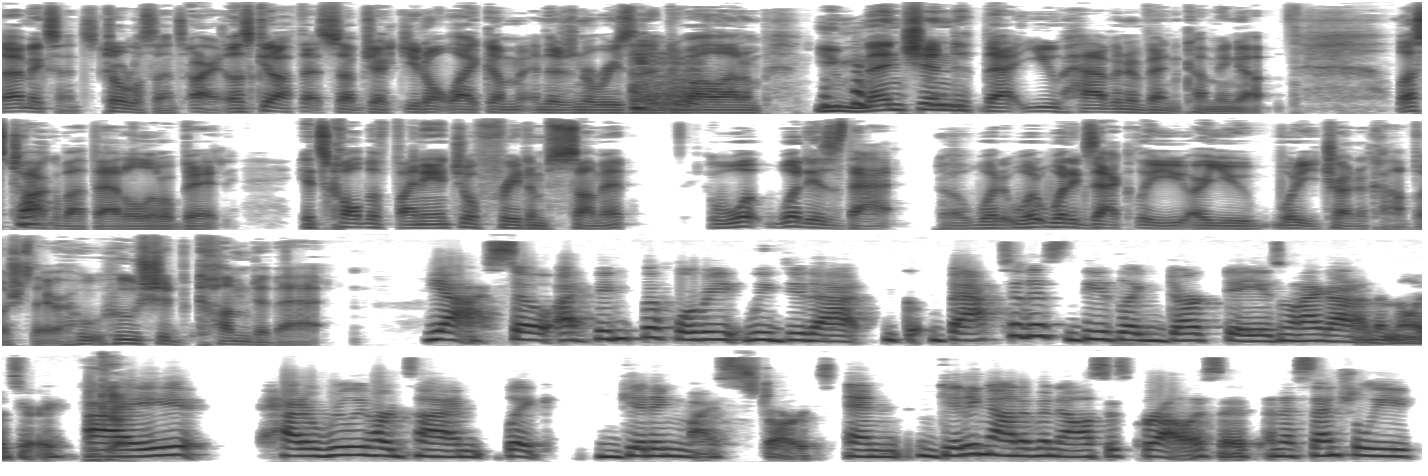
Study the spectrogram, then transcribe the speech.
That makes sense. Total sense. All right, let's get off that subject. You don't like them, and there's no reason to dwell on them. You mentioned that you have an event coming up. Let's talk Yeah. about that a little bit. It's called the Financial Freedom Summit. What what is that? Uh, what what what exactly are you? What are you trying to accomplish there? Who who should come to that? Yeah. So I think before we, we do that, back to this, these like dark days when I got out of the military, I had a really hard time like getting my start and getting out of analysis paralysis and essentially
